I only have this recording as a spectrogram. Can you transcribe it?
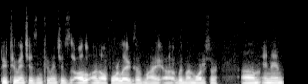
do two inches and two inches all on all four legs of my uh, with my mortiser, um, and then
